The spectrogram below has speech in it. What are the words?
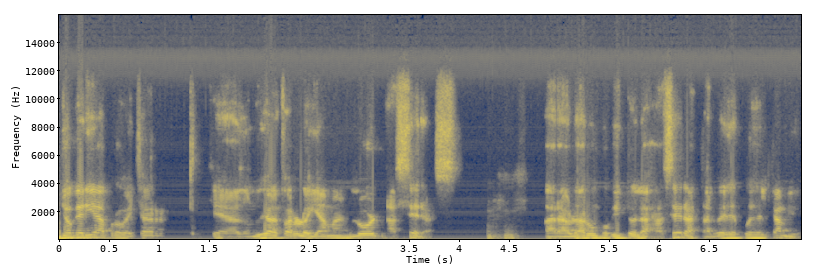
yo quería aprovechar que a don Luis Alfaro lo llaman Lord Aceras para hablar un poquito de las aceras, tal vez después del cambio.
